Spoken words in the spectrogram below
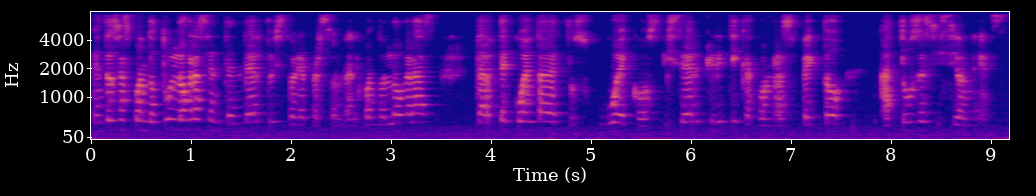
Entonces, cuando tú logras entender tu historia personal, cuando logras darte cuenta de tus huecos y ser crítica con respecto a tus decisiones,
